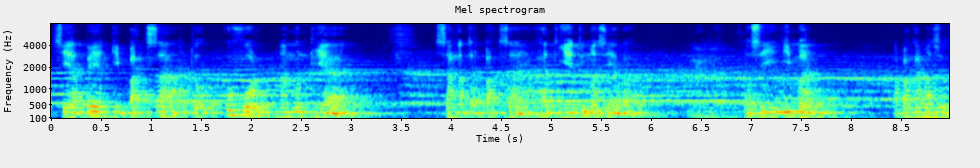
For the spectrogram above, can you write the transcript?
siapa yang dipaksa untuk kufur namun dia sangat terpaksa ya, hatinya itu masih apa? Masih iman. Apakah masuk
